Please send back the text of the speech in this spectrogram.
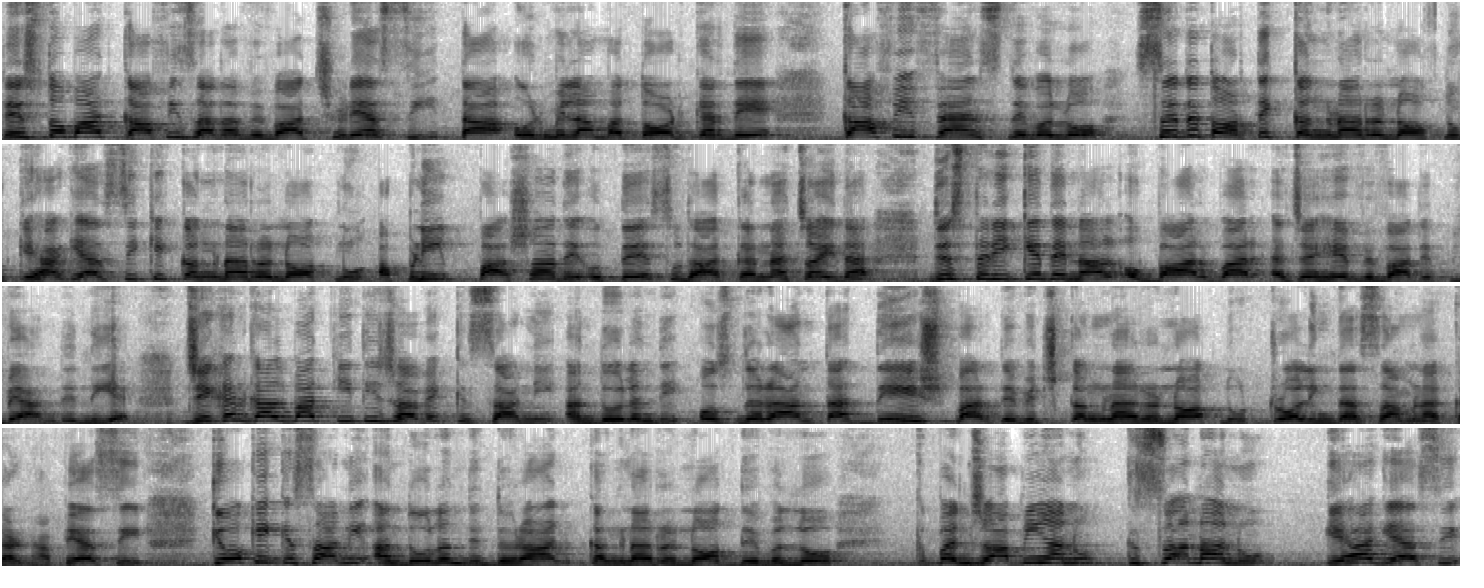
ਤੇ ਇਸ ਤੋਂ ਬਾਅਦ ਕਾਫੀ ਜ਼ਿਆਦਾ ਵਿਵਾਦ ਛਿੜਿਆ ਸੀ ਤਾਂ ਉਰਮਿਲਾ ਮਤੌੜਕਰ ਦੇ ਕਾਫੀ ਫੈਨਸ ਦੇ ਵੱਲੋਂ ਸਿੱਧੇ ਤੌਰ ਤੇ ਕੰਗਣਾ ਰਣੌਤ ਨੂੰ ਕਿਹਾ ਗਿਆ ਸੀ ਕਿ ਕੰਗਣਾ ਰਣੌਤ ਨੂੰ ਆਪਣੀ ਭਾਸ਼ਾ ਦੇ ਉੱਤੇ ਸੁਧਾਰ ਕਰਨਾ ਚਾਹੀਦਾ ਜਿਸ ਤਰੀਕੇ ਦੇ ਨਾਲ ਉਹ ਬਾਰ-ਬਾਰ ਅਜਿਹੇ ਵਿਵਾਦਿਤ ਬਿਆਨ ਦਿੰਦੀ ਹੈ ਜੇਕਰ ਗੱਲਬਾਤ ਕੀਤੀ ਜਾਵੇ ਕਿਸਾਨੀ ਅੰਦੋਲਨ ਦੀ ਉਸ ਦੌਰਾਨ ਤਾਂ ਦੇਸ਼ ਭਰ ਦੇ ਵਿੱਚ ਕੰਗਣਾ ਰਣੌਤ ਨੂੰ ਟ੍ਰੋਲਿੰਗ ਦਾ ਸਾਹਮਣਾ ਕਰਨਾ ਪਿਆ ਸੀ ਕਿਉਂਕਿ ਕਿਸਾਨੀ ਅੰਦੋਲਨ ਦੇ ਦੌਰਾਨ ਕੰਗਣਾ ਰਣੌਤ ਦੇ ਵੱਲੋਂ ਪੰਜਾਬੀਆਂ ਨੂੰ ਕਿਸਾਨਾਂ ਨੂੰ ਕਿਹਾ ਗਿਆ ਸੀ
